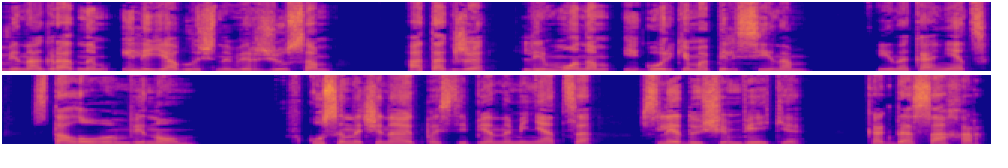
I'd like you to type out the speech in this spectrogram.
виноградным или яблочным вержусом, а также лимоном и горьким апельсином. И, наконец, столовым вином. Вкусы начинают постепенно меняться в следующем веке, когда сахар,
